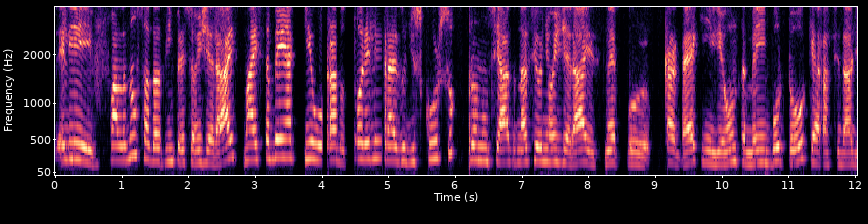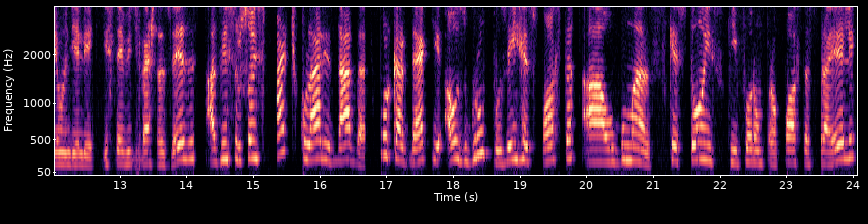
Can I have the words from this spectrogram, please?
ele fala não só das impressões gerais, mas também aqui o tradutor ele traz o discurso pronunciado nas reuniões gerais né, por Kardec em Lyon, também em Bordeaux, que era a cidade onde ele esteve diversas vezes, as instruções particulares dadas por Kardec aos grupos em resposta a algumas questões que foram propostas para ele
